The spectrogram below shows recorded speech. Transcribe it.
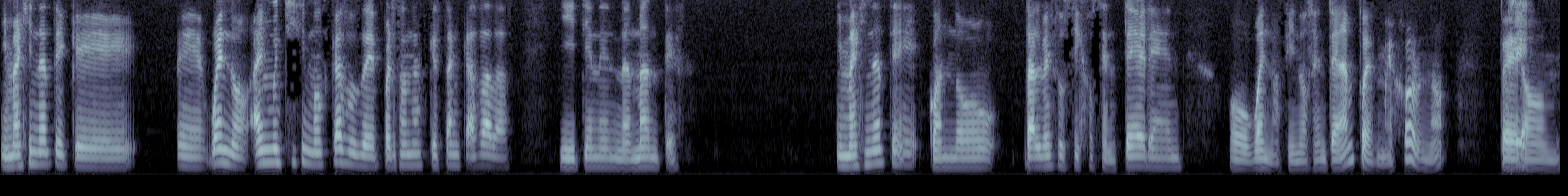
imagínate que, eh, bueno, hay muchísimos casos de personas que están casadas y tienen amantes. Imagínate cuando tal vez sus hijos se enteren, o bueno, si no se enteran, pues mejor, ¿no? Pero,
